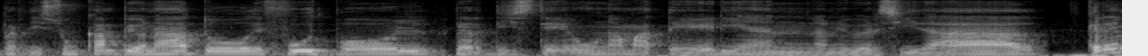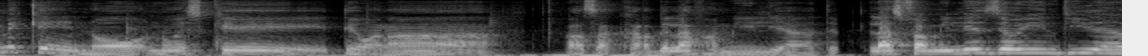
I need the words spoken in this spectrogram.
perdiste un, campeonato de fútbol, perdiste una materia en la universidad. Créeme que no, no es que te van a sacar de la familia. Las familias de hoy en día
